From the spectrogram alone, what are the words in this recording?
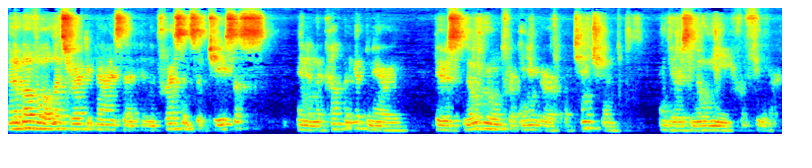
And above all, let's recognize that in the presence of Jesus and in the company of Mary, there is no room for anger or tension, and there is no need for fear.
